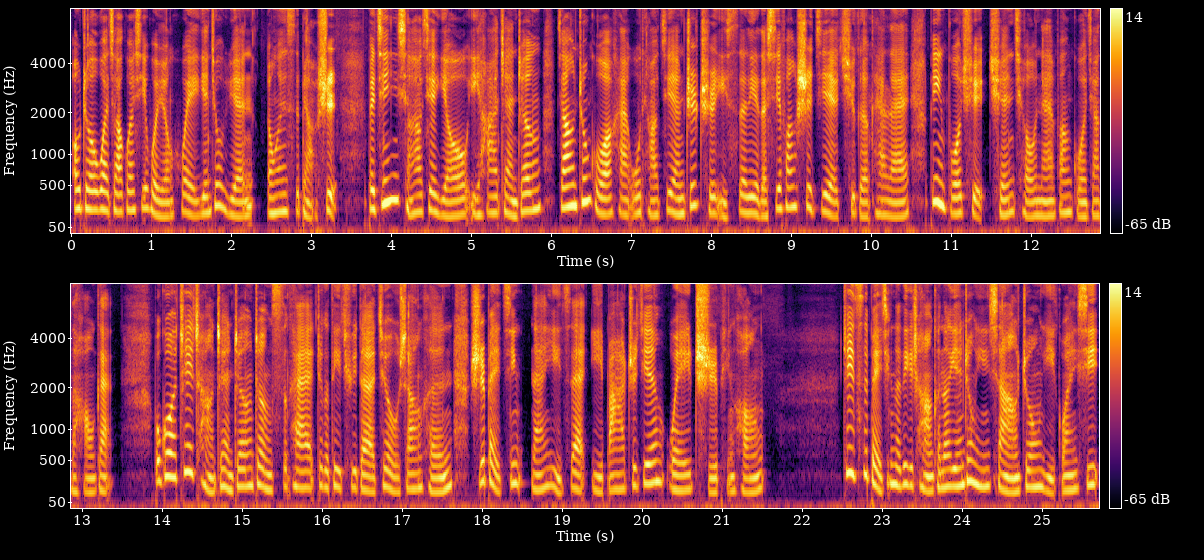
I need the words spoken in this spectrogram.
欧洲外交关系委员会研究员隆恩斯表示，北京想要借由以哈战争将中国和无条件支持以色列的西方世界区隔开来，并博取全球南方国家的好感。不过，这场战争正撕开这个地区的旧伤痕，使北京难以在以巴之间维持平衡。这次北京的立场可能严重影响中以关系。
